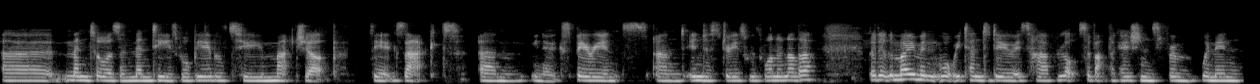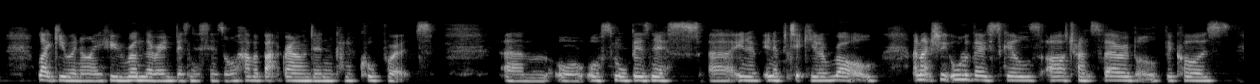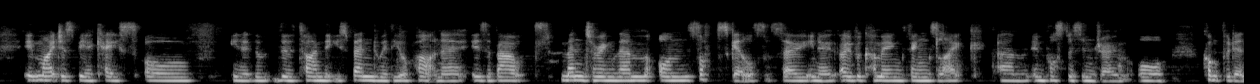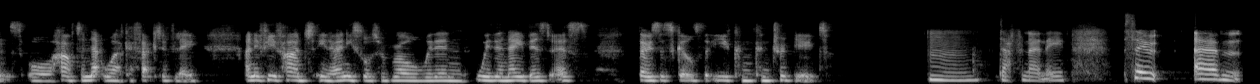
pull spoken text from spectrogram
uh, mentors and mentees, we'll be able to match up the exact um, you know experience and industries with one another. But at the moment, what we tend to do is have lots of applications from women like you and I who run their own businesses or have a background in kind of corporate um, or, or, small business uh, in, a, in a particular role. And actually, all of those skills are transferable because it might just be a case of you know the, the time that you spend with your partner is about mentoring them on soft skills. So you know overcoming things like um, imposter syndrome or confidence or how to network effectively. And if you've had you know any sort of role within within a business those are skills that you can contribute Mm, definitely. So, um,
